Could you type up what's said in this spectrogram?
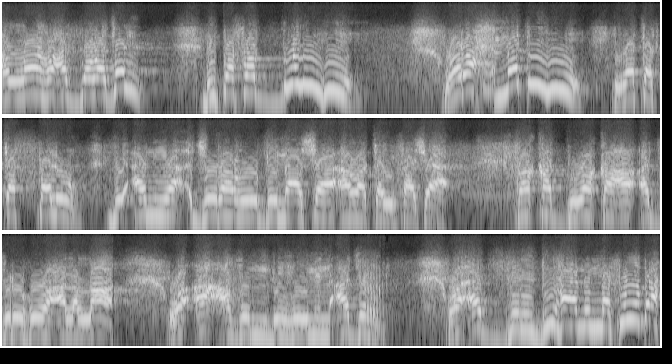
الله عز وجل بتفضله ورحمته يتكفل بأن يأجره بما شاء وكيف شاء. فقد وقع أجره على الله وأعظم به من أجر وأجزل بها من مثوبه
